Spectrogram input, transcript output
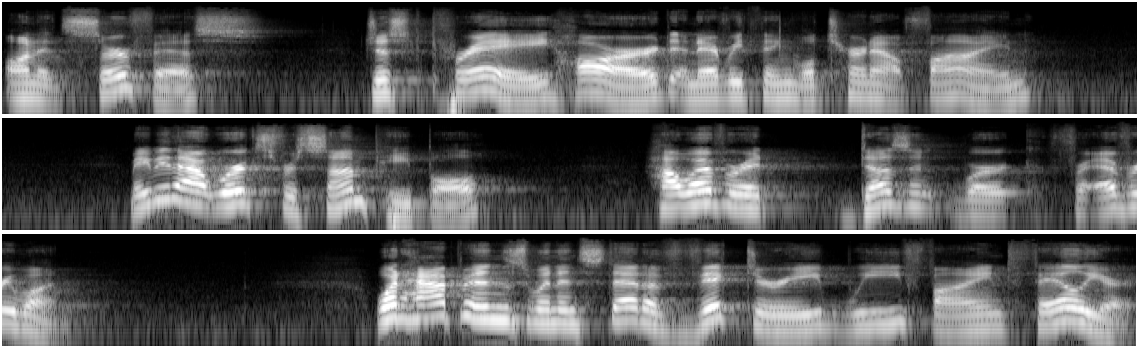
on its surface. Just pray hard and everything will turn out fine. Maybe that works for some people. However, it doesn't work for everyone. What happens when instead of victory, we find failure?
